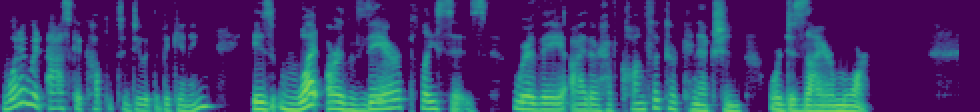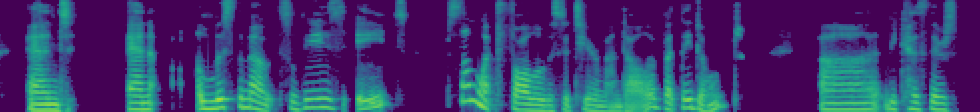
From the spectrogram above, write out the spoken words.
what i would ask a couple to do at the beginning is what are their places where they either have conflict or connection or desire more? And and list them out. So these eight somewhat follow the satir mandala but they don't uh, because there's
